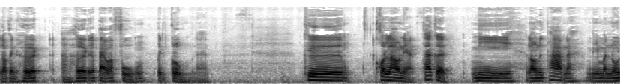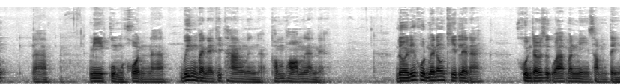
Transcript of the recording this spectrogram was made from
เราเป็น herd herd ก็แปลว่าฝูงเป็นกลุ่มนะครับคือคนเราเนี่ยถ้าเกิด มีลองนึกภาพนะมีมนุษย์นะครับมีกลุ่มคนนะครับวิ่งไปในทิศทางหนึ่งพร้อม ๆ กันเนี่ย โดยที่คุณไม่ต้องคิดเลยนะ คุณจะรู้สึกว่ามันมีซัมติง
